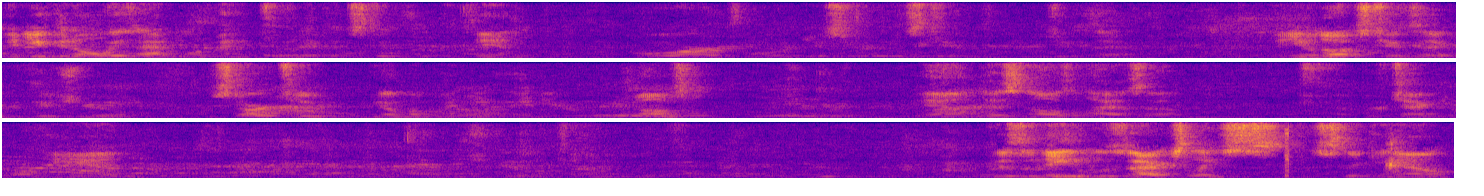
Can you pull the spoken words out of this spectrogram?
and you can always add more paint to it if it's too thin, or, or reduce it if it's too, too thick. And you'll know it's too thick because you start to gum up in your, in your nozzle, and this nozzle has a, a protector on the end. Because the needle is actually sticking out.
